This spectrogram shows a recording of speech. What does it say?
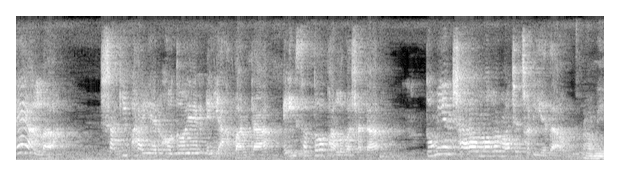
হে আল্লাহ, সাকিব ভাইয়ের হৃদয়ের এই আহ্বানটা, এই সত্য ভালোবাসাটা তুমি এন সারা উম্মাহর মাঝে ছড়িয়ে দাও। আমি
